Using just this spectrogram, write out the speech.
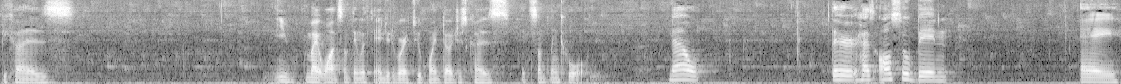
because you might want something with Android Wear 2.0 just because it's something cool. Now, there has also been a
